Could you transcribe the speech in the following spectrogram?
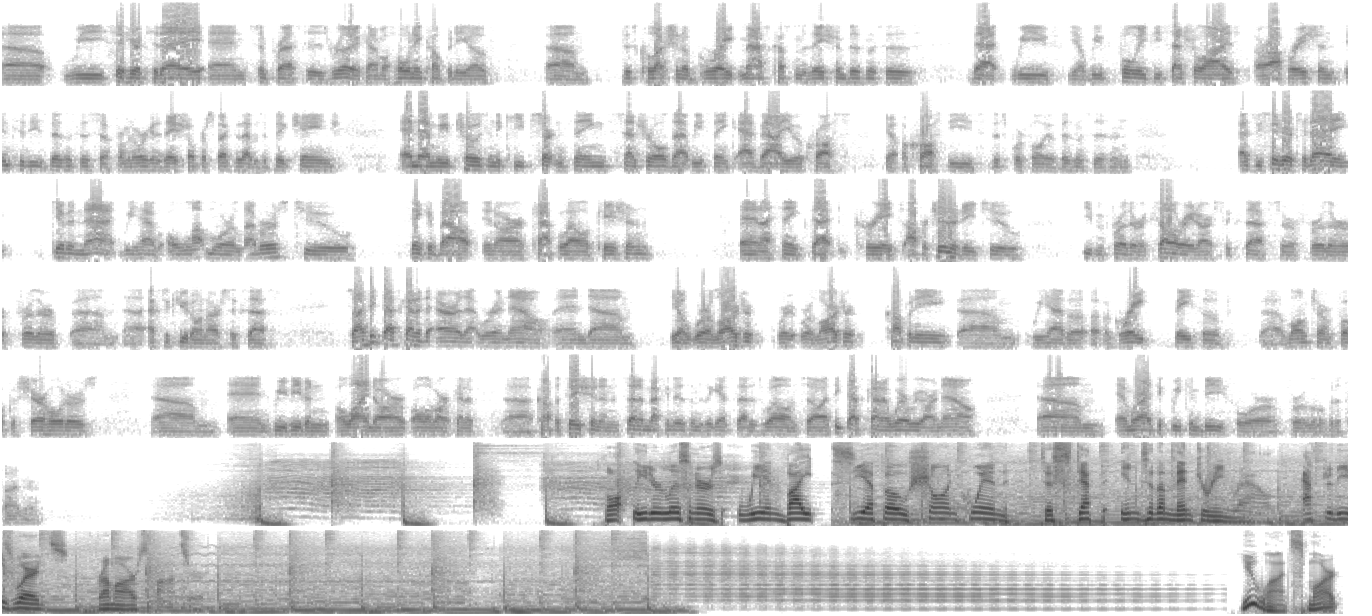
Uh, we sit here today, and Cimpress is really a kind of a holding company of um, this collection of great mass customization businesses that we've, you know, we've fully decentralized our operations into these businesses. So from an organizational perspective, that was a big change. And then we've chosen to keep certain things central that we think add value across, you know, across these this portfolio of businesses. And as we sit here today, given that, we have a lot more levers to think about in our capital allocation, and I think that creates opportunity to even further accelerate our success or further further um, uh, execute on our success. So I think that's kind of the era that we're in now, and um, you know we're a larger we're, we're a larger company. Um, we have a, a, great base of uh, long-term focused shareholders, um, and we've even aligned our all of our kind of uh, compensation and incentive mechanisms against that as well. And so I think that's kind of where we are now Um, and where I think we can be for, for a little bit of time here. Thought leader listeners, we invite CFO Sean Quinn to step into the mentoring round after these words from our sponsor. You want smart,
